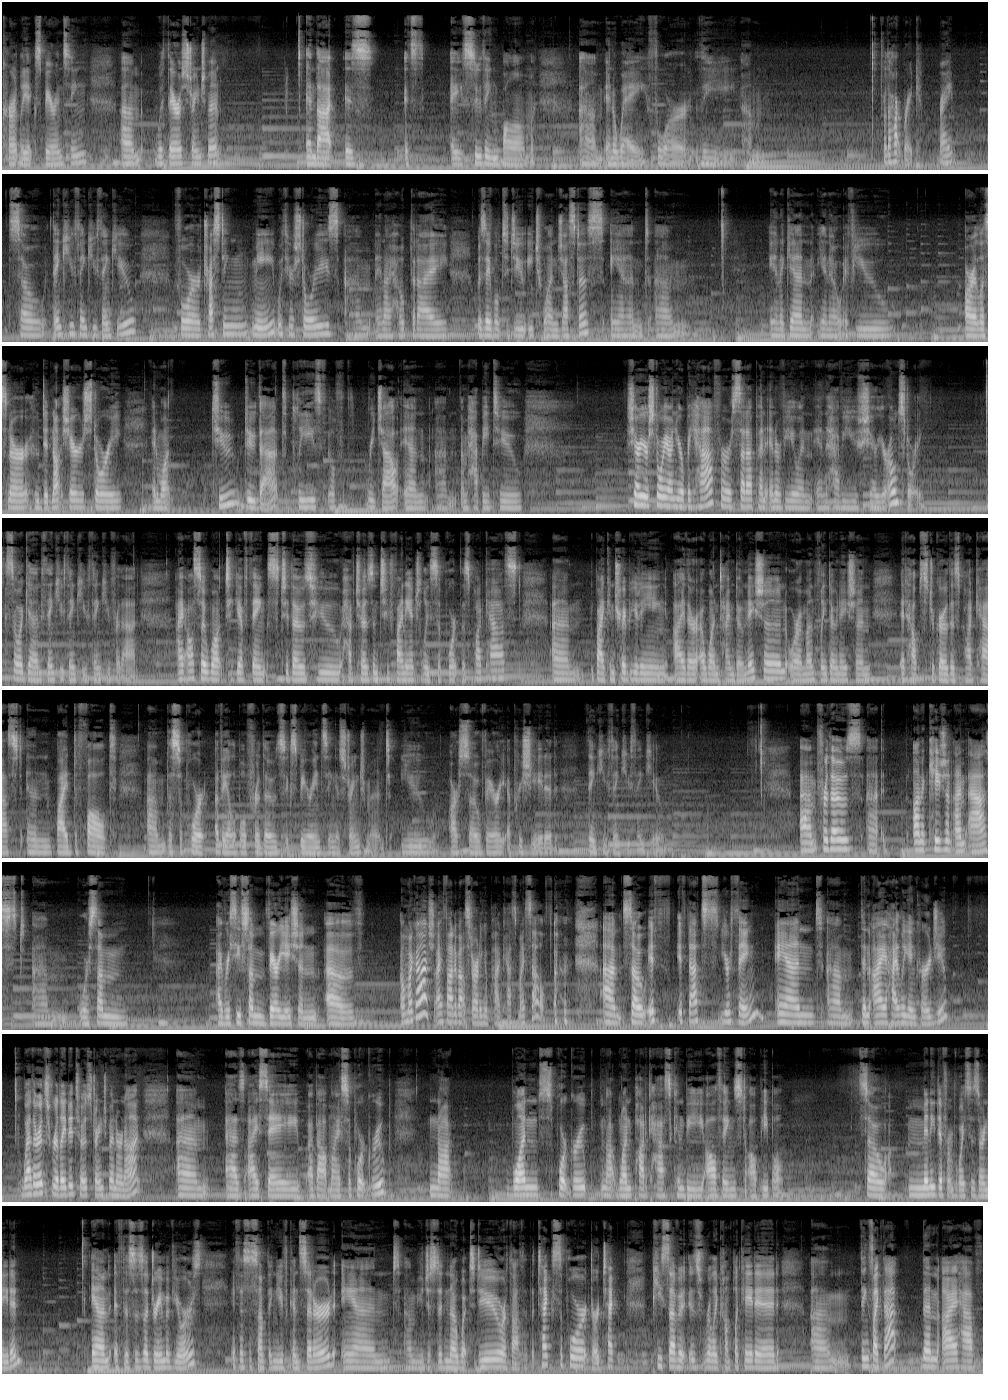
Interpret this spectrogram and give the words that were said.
currently experiencing um, with their estrangement. And that is, it's a soothing balm um, in a way for the um, for the heartbreak, right? So thank you, thank you, thank you for trusting me with your stories. Um, and I hope that I was able to do each one justice. And, um, and again, you know, if you are a listener who did not share your story and want to do that, please feel reach out, and um, I'm happy to share your story on your behalf or set up an interview and, and have you share your own story. So, again, thank you, thank you, thank you for that. I also want to give thanks to those who have chosen to financially support this podcast um, by contributing either a one time donation or a monthly donation. It helps to grow this podcast, and by default, um, the support available for those experiencing estrangement. You are so very appreciated. Thank you, thank you, thank you. Um, for those, uh, on occasion, I'm asked, um, or some I received some variation of, oh my gosh, I thought about starting a podcast myself. um, so if if that's your thing, and um, then I highly encourage you, whether it's related to estrangement or not. Um, as I say about my support group, not one support group, not one podcast can be all things to all people. So many different voices are needed. And if this is a dream of yours, if this is something you've considered and um, you just didn't know what to do or thought that the tech support or tech piece of it is really complicated, um, things like that, then I have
